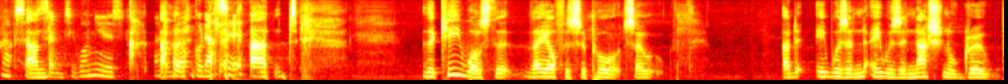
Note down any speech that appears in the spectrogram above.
I've sat And- 71 years and I'm not good at it. and the key was that they offer support. So, and it was a it was a national group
